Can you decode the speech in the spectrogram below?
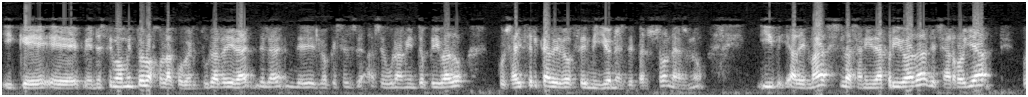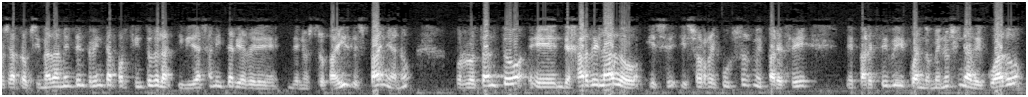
y que eh, en este momento bajo la cobertura de, lo que es el aseguramiento privado pues hay cerca de 12 millones de personas no y además la sanidad privada desarrolla pues aproximadamente el 30% de la actividad sanitaria de, nuestro país de España no por lo tanto eh, dejar de lado esos recursos me parece me parece cuando menos inadecuado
